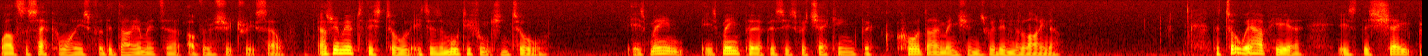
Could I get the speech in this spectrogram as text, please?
whilst the second one is for the diameter of the restrictor itself. As we move to this tool, it is a multifunction tool. Its main, its main purpose is for checking the core dimensions within the liner. The tool we have here is the shape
